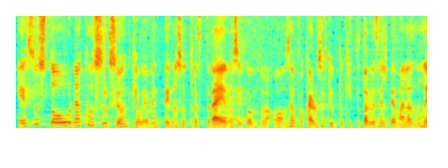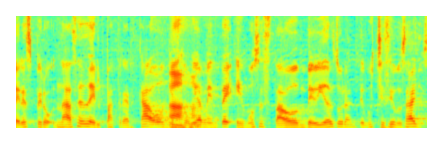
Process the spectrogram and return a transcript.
Eso es toda una construcción que obviamente nosotras traemos y vamos a enfocarnos aquí un poquito tal vez el tema de las mujeres, pero nace del patriarcado, Ajá. obviamente hemos estado embebidas durante muchísimos años.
